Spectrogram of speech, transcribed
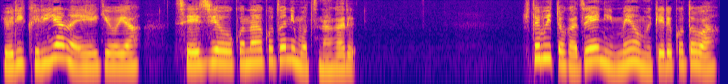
よりクリアな営業や政治を行うことにもつながる。人々が税に目を向けることは、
